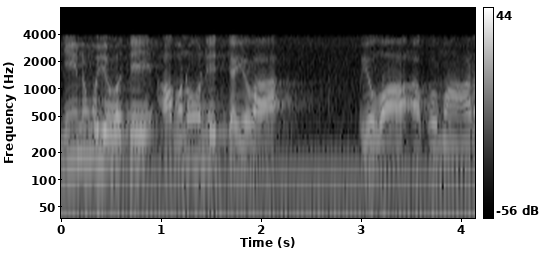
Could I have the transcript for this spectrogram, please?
ನೀನು ಯುವತಿ, ಅವನು ನಿತ್ಯ ಯುವ. ಯುವ ಅಕುಮಾರ,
